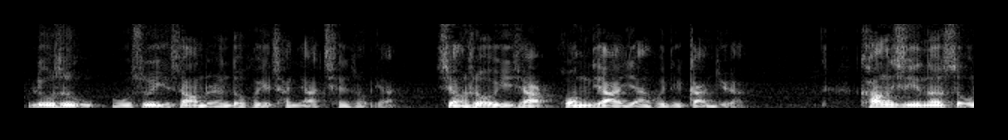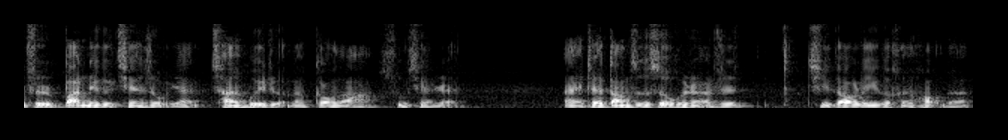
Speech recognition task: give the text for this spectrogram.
六十五五岁以上的人都可以参加千手宴，享受一下皇家宴会的感觉。康熙呢首次办这个千手宴，参会者呢高达数千人，哎，在当时社会上也是起到了一个很好的。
